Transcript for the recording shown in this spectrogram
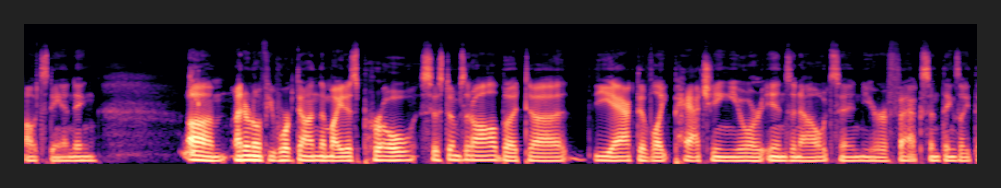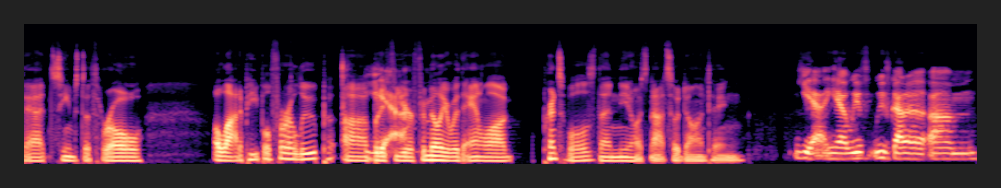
outstanding. Yeah Um, I don't know if you've worked on the Midas Pro systems at all, but uh, the act of like patching your ins and outs and your effects and things like that seems to throw a lot of people for a loop. Uh, but if you're familiar with analog principles, then you know it's not so daunting. yeah yeah we've we've got a um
